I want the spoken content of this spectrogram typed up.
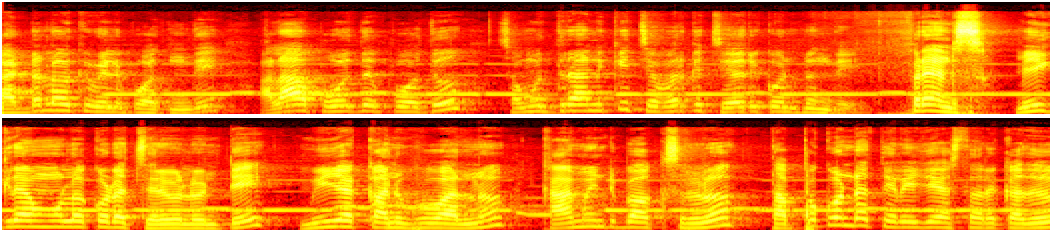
గడ్డలోకి వెళ్ళిపోతుంది. అలా పోతూ పోతూ సముద్రానికి చివరికి చేరుకుంటుంది. ఫ్రెండ్స్ మీ గ్రామంలో కూడా చెరువులుంటే మీ యొక్క అనుభవాలను కామెంట్ బాక్స్లలో తప్పకుండా తెలియజేస్తారు కదూ?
